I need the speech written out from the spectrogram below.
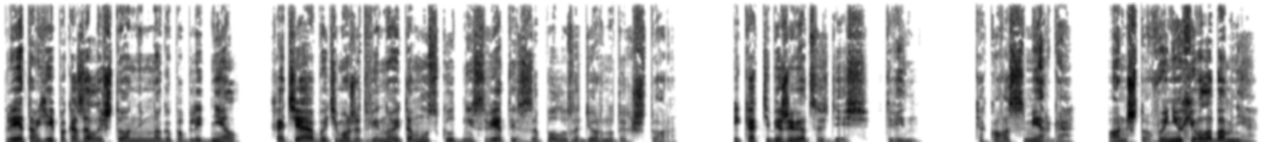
При этом ей показалось, что он немного побледнел, Хотя, быть может, виной тому скудный свет из-за полузадернутых штор. И как тебе живется здесь, Твин? Какого смерга? Он что, вынюхивал обо мне?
